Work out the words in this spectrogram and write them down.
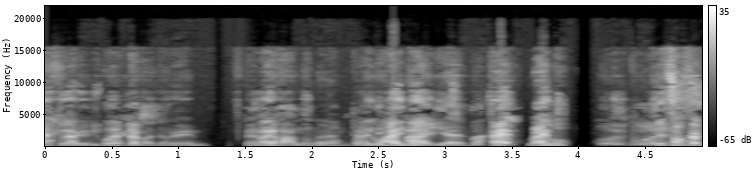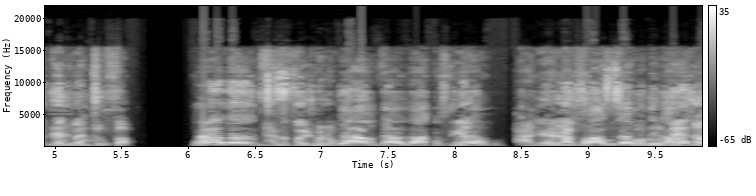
এক লাখ বিশ হাজার টাকা দাও। ভাই ভাই ভাই। ভাই বো, তুই চকলেট কিনে দিবেন চুপ কর। দাও, দাও, আমি কই শোনো। দাও দাও দাও কিছু দাও। আর এর না গরু দেখো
